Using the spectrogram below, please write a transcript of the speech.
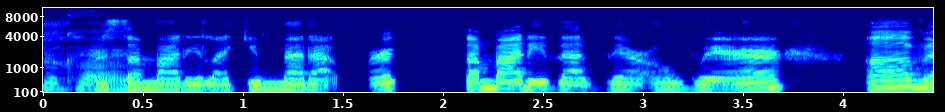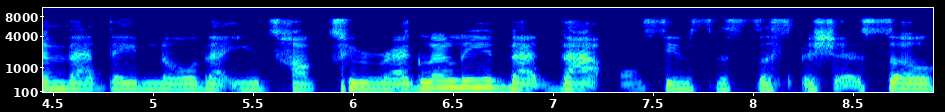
okay. or somebody like you met at work, somebody that they're aware of and that they know that you talk to regularly, that that won't seem suspicious. So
